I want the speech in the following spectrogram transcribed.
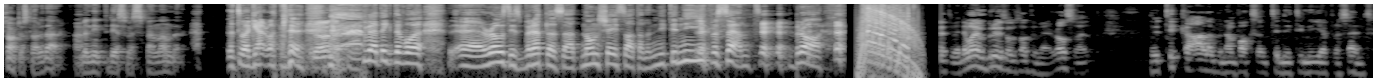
Klart jag ska ha det där. Ja. Men det är inte det som är spännande. Du vad jag garvar åt nu? Ja, För jag tänkte på eh, Rosies berättelse att någon tjej sa att han är 99% bra. Det var en brud som sa till mig, Roosevelt, du tickar alla mina boxar till 99 procent.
